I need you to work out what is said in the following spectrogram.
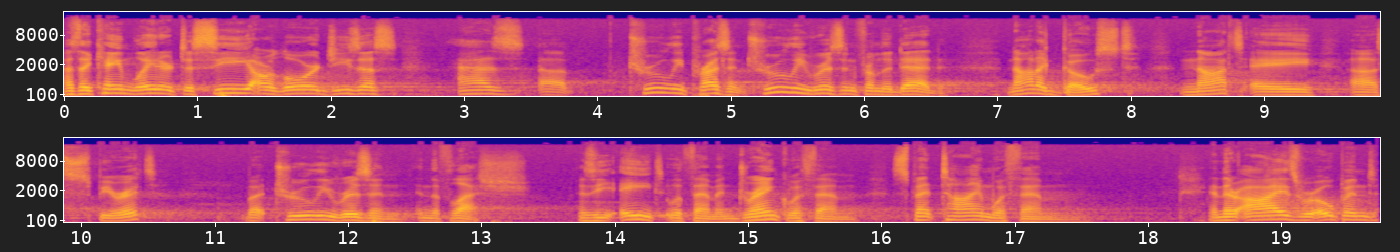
As they came later to see our Lord Jesus as uh, truly present, truly risen from the dead, not a ghost, not a uh, spirit, but truly risen in the flesh, as he ate with them and drank with them, spent time with them. And their eyes were opened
